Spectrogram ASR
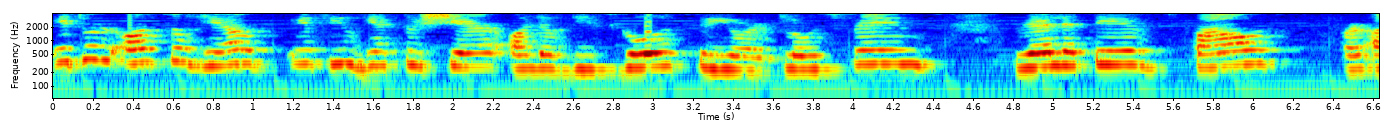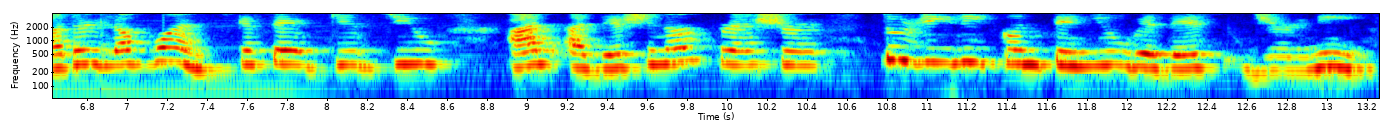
It will also help if you get to share all of these goals to your close friends, relatives, spouse, or other loved ones kasi it gives you an additional pressure to really continue with this journey.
